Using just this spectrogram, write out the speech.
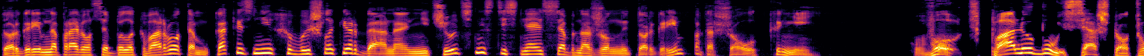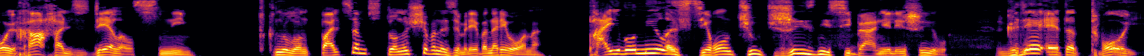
Торгрим направился было к воротам, как из них вышла Кирдана, ничуть не стесняясь обнаженный Торгрим подошел к ней. «Вот, полюбуйся, что твой хахаль сделал с ним!» Ткнул он пальцем стонущего на земле Ванариона. «По его милости он чуть жизни себя не лишил. Где этот твой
